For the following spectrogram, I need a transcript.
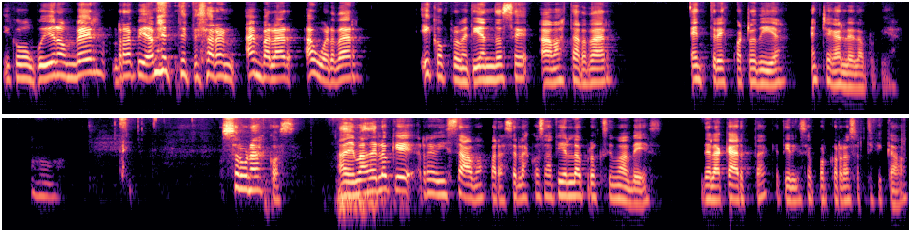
Y como pudieron ver, rápidamente empezaron a embalar, a guardar y comprometiéndose a más tardar en tres, cuatro días entregarle la propiedad. Solo unas cosas. Además de lo que revisamos para hacer las cosas bien la próxima vez, de la carta, que tiene que ser por correo certificado,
